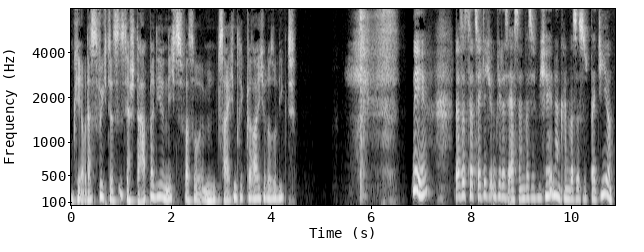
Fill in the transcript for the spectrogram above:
Okay, aber das ist wirklich, das ist der Start bei dir? Nichts, was so im Zeichentrickbereich oder so liegt? Nee, das ist tatsächlich irgendwie das Erste, an was ich mich erinnern kann. Was ist es bei dir?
